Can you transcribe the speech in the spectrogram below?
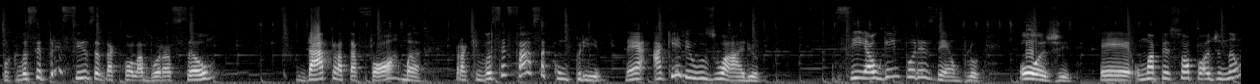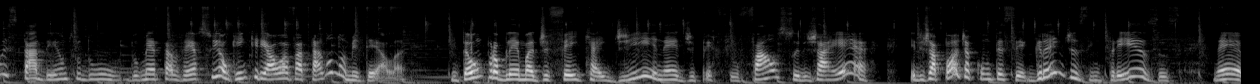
Porque você precisa da colaboração da plataforma para que você faça cumprir, né? Aquele usuário se alguém, por exemplo, hoje é, uma pessoa pode não estar dentro do, do metaverso e alguém criar o avatar no nome dela. Então, o problema de fake ID, né, de perfil falso, ele já é, ele já pode acontecer. Grandes empresas né,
